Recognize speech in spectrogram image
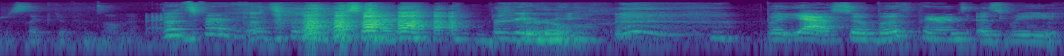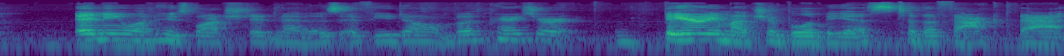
just like depends on the day. That's fair. That's fair. Forgive True. me. But yeah, so both parents, as we anyone who's watched it knows, if you don't, both parents are very much oblivious to the fact that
